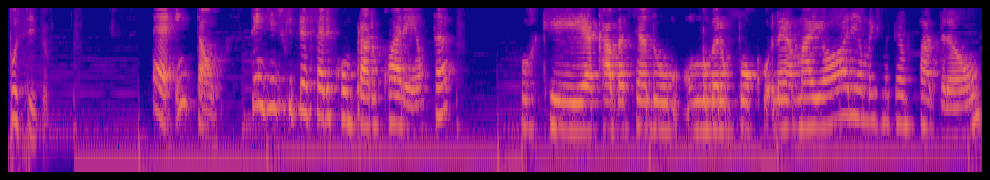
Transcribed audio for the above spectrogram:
possível? É, então, tem gente que prefere comprar o 40 porque acaba sendo um número um pouco né, maior e ao mesmo tempo padrão.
